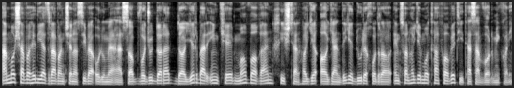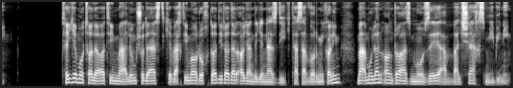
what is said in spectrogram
اما شواهدی از روانشناسی و علوم اعصاب وجود دارد دایر بر اینکه ما واقعا خیشتنهای آینده دور خود را انسانهای متفاوتی تصور می کنیم. طی مطالعاتی معلوم شده است که وقتی ما رخدادی را در آینده نزدیک تصور می کنیم، معمولا آن را از موضع اول شخص می بینیم.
